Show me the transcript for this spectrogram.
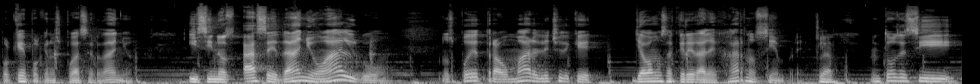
¿Por qué? Porque nos puede hacer daño. Y si nos hace daño algo, nos puede traumar el hecho de que ya vamos a querer alejarnos siempre. Claro. Entonces, si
